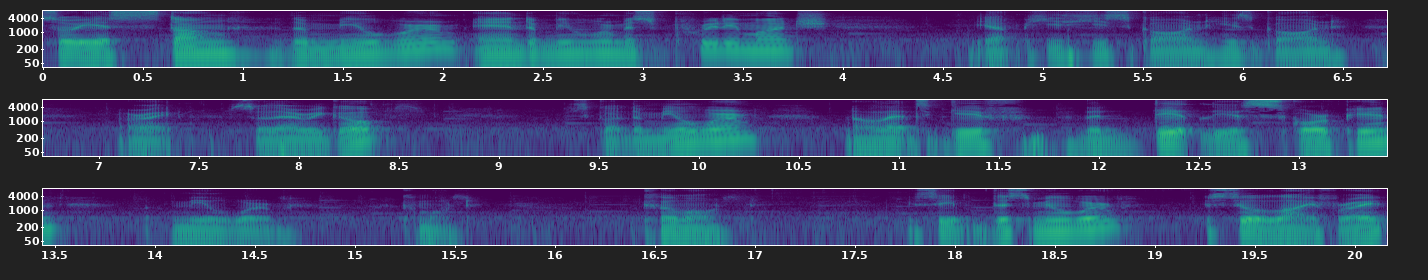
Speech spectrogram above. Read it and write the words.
So, he has stung the mealworm, and the mealworm is pretty much... Yep, he, he's gone. He's gone. All right. So, there we go. He's got the mealworm. Now, let's give the deadliest scorpion mealworm. Come on. Come on. You see, this mealworm is still alive, right?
